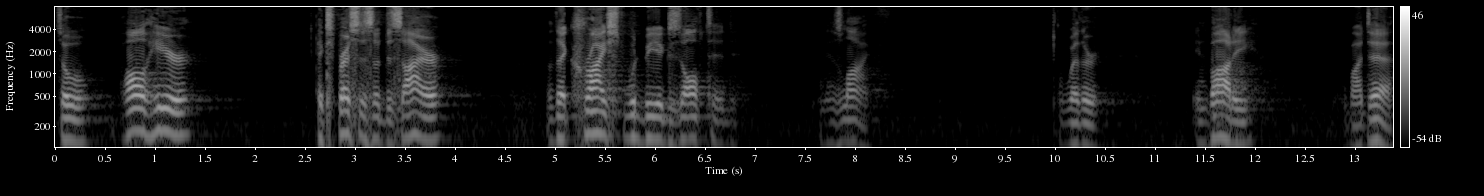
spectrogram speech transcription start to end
So, Paul here expresses a desire that Christ would be exalted in his life, whether in body by death.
